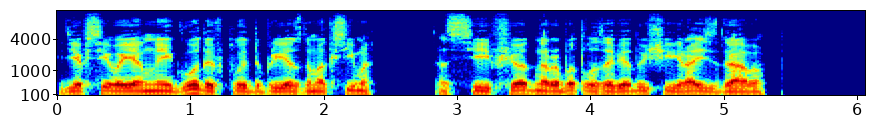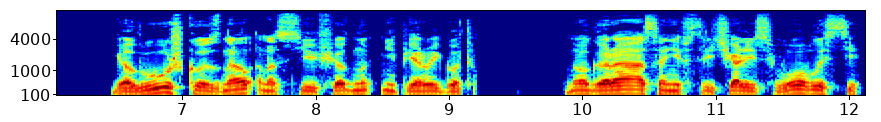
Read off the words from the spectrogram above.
где все военные годы, вплоть до приезда Максима, Анастасия Федоровна работала заведующей райздравом. Галушко знал Анастасию Федоровну не первый год. Много раз они встречались в области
